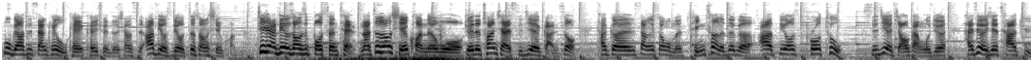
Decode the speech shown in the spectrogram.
目标是三 K 五 K，可以选择像是 Adios 六这双鞋款。接下来第二双是 Boston Ten，那这双鞋款呢，我觉得穿起来实际的感受，它跟上一双我们评测的这个 Adios Pro Two。实际的脚感，我觉得还是有一些差距。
